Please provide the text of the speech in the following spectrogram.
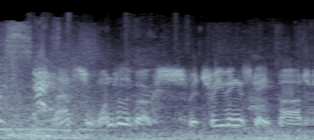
That's one for the books. Retrieving escape pod.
